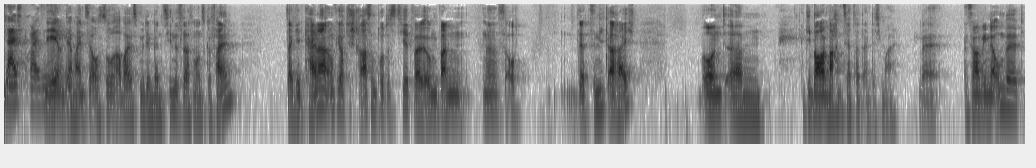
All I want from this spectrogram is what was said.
Fleischpreise Nee, sinken. und der meint es ja auch so, aber jetzt mit dem Benzin, das lassen wir uns gefallen. Da geht keiner irgendwie auf die Straße und protestiert, weil irgendwann ne, ist ja auch der Zenit erreicht. Und ähm, die Bauern machen es jetzt halt endlich mal. Ich sag mal, wegen der Umwelt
